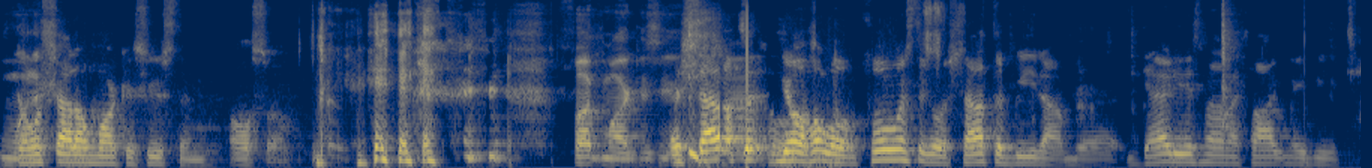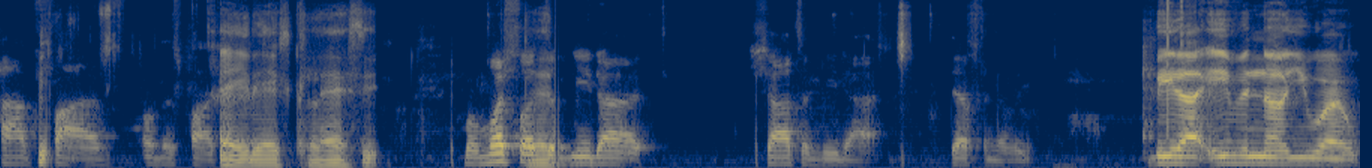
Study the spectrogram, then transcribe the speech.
Don't want? shout out Marcus Houston also. Fuck Marcus. And shout out to yo, hold on. Four wants to go, shout out to B Dot, bro. Daddy is nine o'clock, maybe top five of this podcast. hey, that's classic. But much love Yeah. to B Dot. Shout out to B Dot. Definitely. B Dot, even though you are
